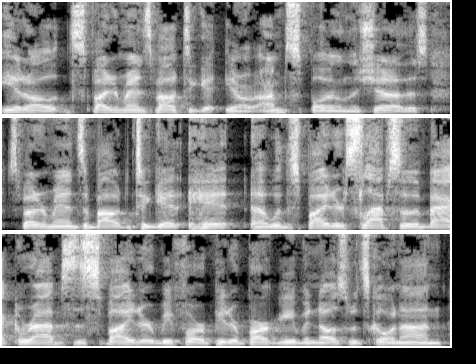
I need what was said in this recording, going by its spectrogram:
you know, Spider Man's about to get, you know, I'm spoiling the shit out of this. Spider Man's about to get hit uh, with a spider, slaps him in the back, grabs the spider before Peter Parker even knows what's going on.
